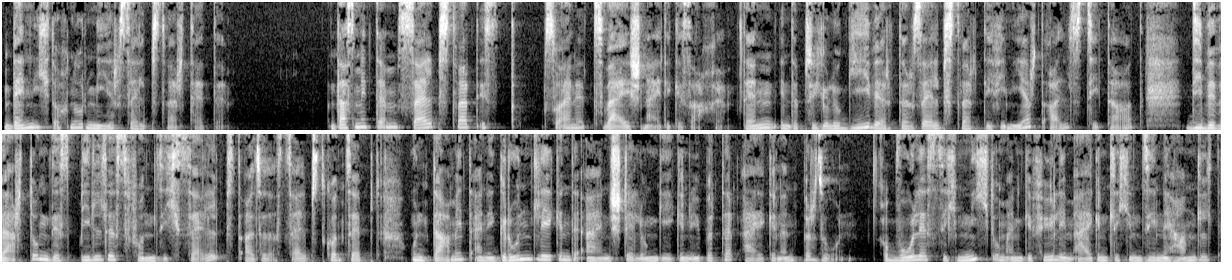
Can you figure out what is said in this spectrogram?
wenn ich doch nur mehr Selbstwert hätte. Das mit dem Selbstwert ist so eine zweischneidige Sache. Denn in der Psychologie wird der Selbstwert definiert als, Zitat, die Bewertung des Bildes von sich selbst, also das Selbstkonzept, und damit eine grundlegende Einstellung gegenüber der eigenen Person. Obwohl es sich nicht um ein Gefühl im eigentlichen Sinne handelt,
